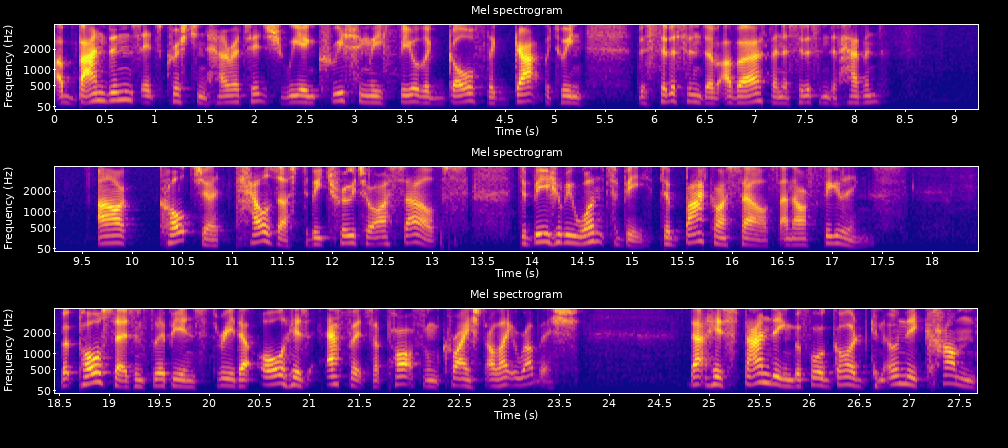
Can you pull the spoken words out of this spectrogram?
abandons its Christian heritage, we increasingly feel the gulf, the gap between the citizens of, of earth and the citizens of heaven. Our culture tells us to be true to ourselves, to be who we want to be, to back ourselves and our feelings. But Paul says in Philippians 3 that all his efforts apart from Christ are like rubbish. That his standing before God can only come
